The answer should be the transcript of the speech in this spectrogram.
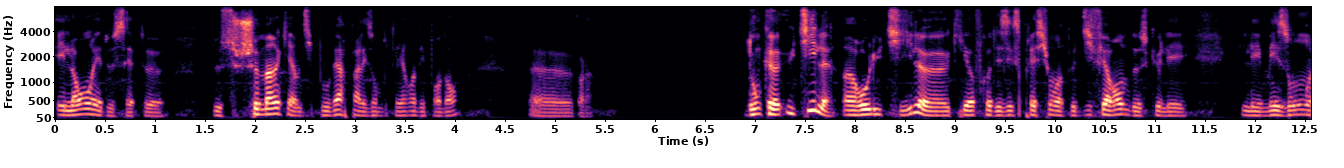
élan et de, cette, de ce chemin qui est un petit peu ouvert par les embouteilleurs indépendants. voilà. Donc utile, un rôle utile qui offre des expressions un peu différentes de ce que les maisons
